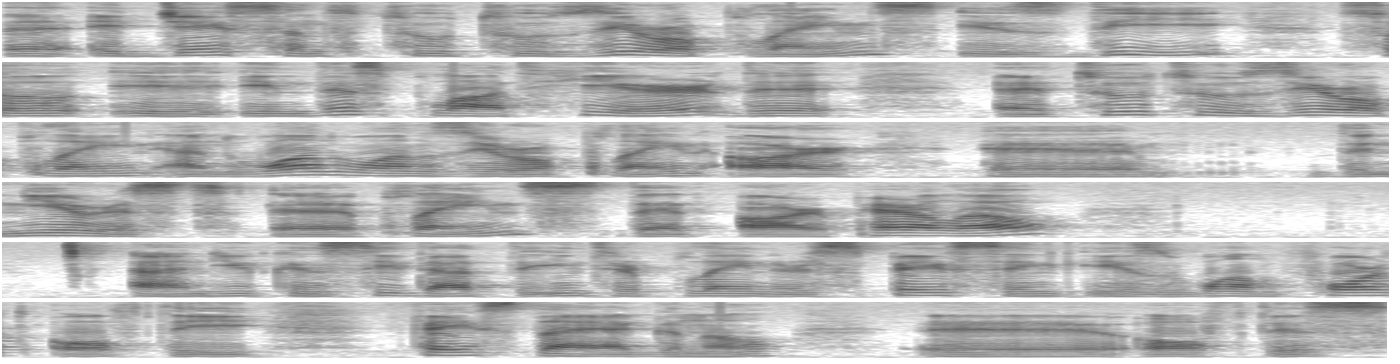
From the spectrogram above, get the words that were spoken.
uh, adjacent to, to zero planes is d. So in this plot here, the uh, 2 to 0 plane and 1 1 0 plane are um, the nearest uh, planes that are parallel. And you can see that the interplanar spacing is one fourth of the face diagonal uh, of this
